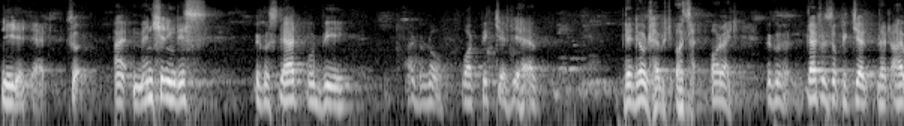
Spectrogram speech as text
needed that. So I'm mentioning this because that would be, I don't know what picture they have. They don't have it. Oh, all right. Because that was the picture that I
